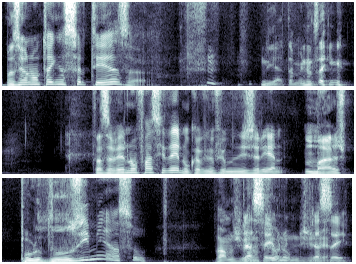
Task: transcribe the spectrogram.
Mas eu não tenho a certeza. Yeah, também não tenho. Estás a ver? Não faço ideia, nunca vi um filme nigeriano. Mas produz imenso. Vamos ver Já um sei, filme Bruno, já nigeriano. sei.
